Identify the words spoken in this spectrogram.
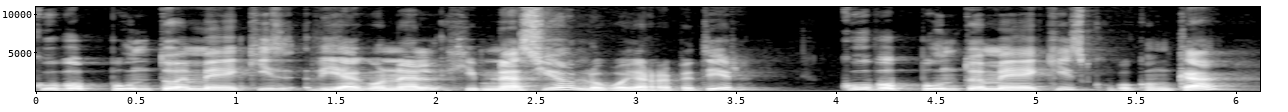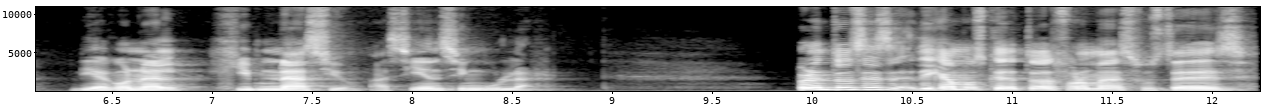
cubo.mx diagonal gimnasio, lo voy a repetir, cubo.mx, cubo con K, diagonal gimnasio, así en singular. Pero entonces, digamos que de todas formas ustedes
